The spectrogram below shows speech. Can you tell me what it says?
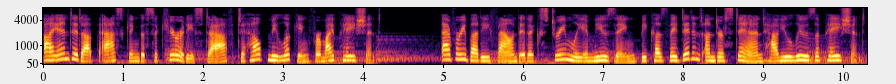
I ended up asking the security staff to help me looking for my patient. Everybody found it extremely amusing because they didn't understand how you lose a patient.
